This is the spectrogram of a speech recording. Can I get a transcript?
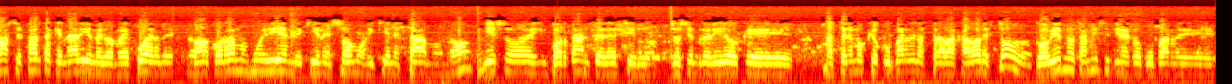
no hace falta que nadie me lo recuerde, nos acordamos muy bien de quiénes somos y quién estamos, ¿no? Y eso es importante decirlo. Yo siempre digo que nos tenemos que ocupar de los trabajadores todos. El gobierno también se tiene que ocupar de,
